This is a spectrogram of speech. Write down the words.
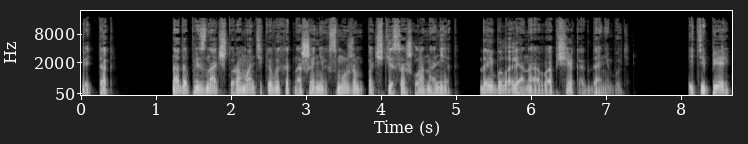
Ведь так? Надо признать, что романтика в их отношениях с мужем почти сошла на нет, да и была ли она вообще когда-нибудь. И теперь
